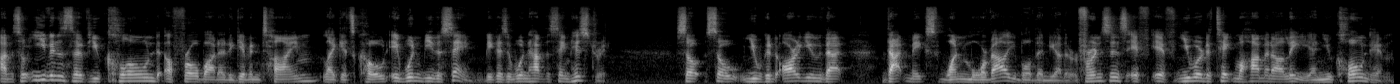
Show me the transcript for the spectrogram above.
Um, so even so if you cloned a Frobot at a given time, like its code, it wouldn't be the same because it wouldn't have the same history. So so you could argue that that makes one more valuable than the other. For instance, if if you were to take Muhammad Ali and you cloned him,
